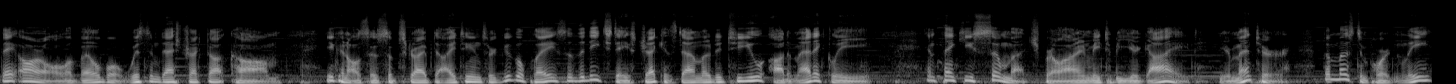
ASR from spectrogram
they are all available at wisdom-trek.com. You can also subscribe to iTunes or Google Play so that each day's trek is downloaded to you automatically. And thank you so much for allowing me to be your guide, your mentor, but most importantly,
